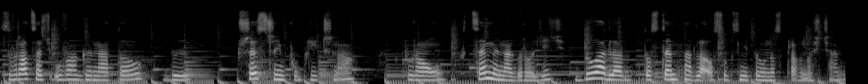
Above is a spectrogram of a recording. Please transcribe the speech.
zwracać uwagę na to, by przestrzeń publiczna, którą chcemy nagrodzić, była dla, dostępna dla osób z niepełnosprawnościami.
